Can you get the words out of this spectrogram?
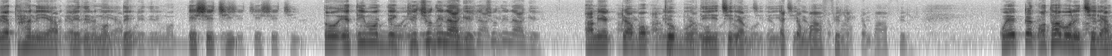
ব্যথা নিয়ে আপনাদের মধ্যে এসেছি। তো এতিমধ্যে কিছুদিন আগে আমি একটা বক্তব্য দিয়েছিলাম একটা মাহফিলে। কয়েকটা কথা বলেছিলাম।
